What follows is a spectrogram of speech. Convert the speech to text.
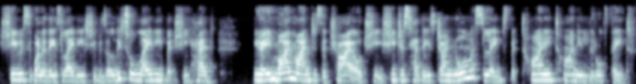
she was one of these ladies. She was a little lady, but she had, you know, in my mind as a child, she she just had these ginormous legs, but tiny, tiny little feet,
